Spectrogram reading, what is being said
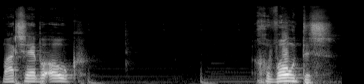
maar ze hebben ook gewoontes.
